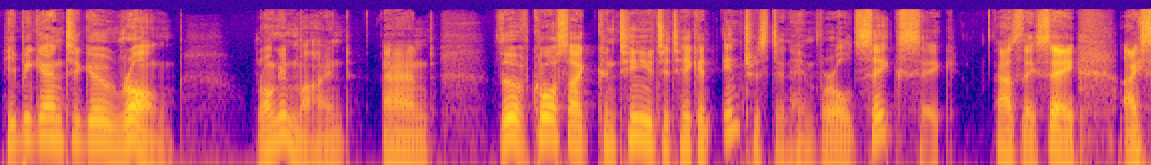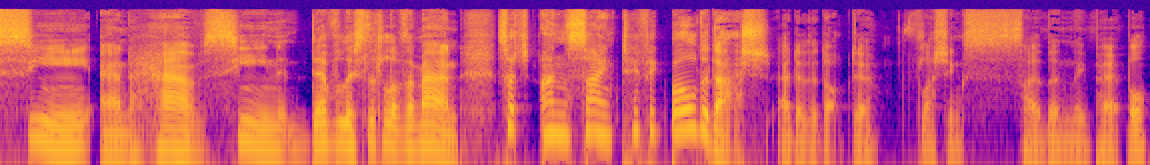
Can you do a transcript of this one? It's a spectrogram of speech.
He began to go wrong, wrong in mind, and though of course I continue to take an interest in him for old sake's sake, As they say, I see and have seen devilish little of the man. Such unscientific balderdash, added the doctor, flushing suddenly purple,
